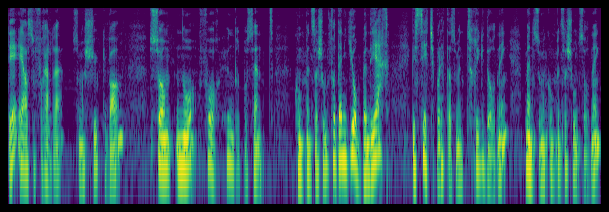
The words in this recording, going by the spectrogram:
Det er altså foreldre som har syke barn, som nå får 100% kompensasjon for den jobben de gjør. Vi ser ikke på dette som en trygdeordning, men som en kompensasjonsordning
